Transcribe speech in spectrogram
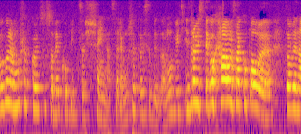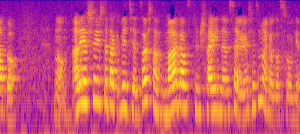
ogóle muszę w końcu sobie kupić coś Shane'a, serio, muszę coś sobie zamówić i zrobić z tego haul zakupowy. Co wy na to? No, ale jeszcze, jeszcze tak, wiecie, coś tam zmagam z tym Shane'em, serio, ja się zmagam dosłownie.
